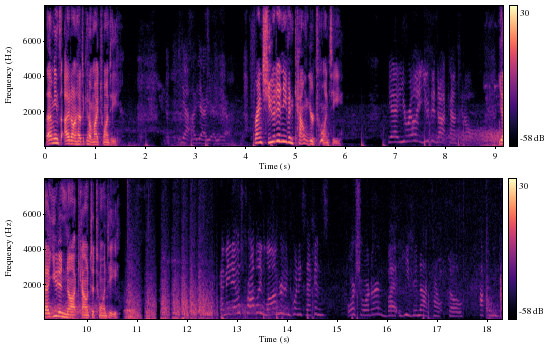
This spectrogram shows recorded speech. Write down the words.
That means I don't have to count my 20. Uh, yeah, yeah, yeah, yeah. French, you didn't even count your 20. Yeah, you really, you did not count at all. Yeah, you did not count to 20. I mean, it was probably longer than 20 seconds or shorter, but he did not count, so how can we do?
